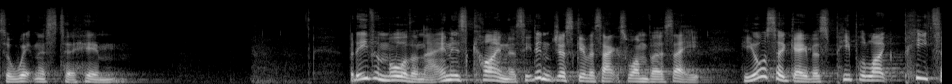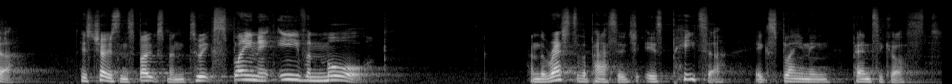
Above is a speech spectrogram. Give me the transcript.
to witness to him. But even more than that, in his kindness, he didn't just give us Acts 1, verse 8, he also gave us people like Peter his chosen spokesman, to explain it even more. And the rest of the passage is Peter explaining Pentecost.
